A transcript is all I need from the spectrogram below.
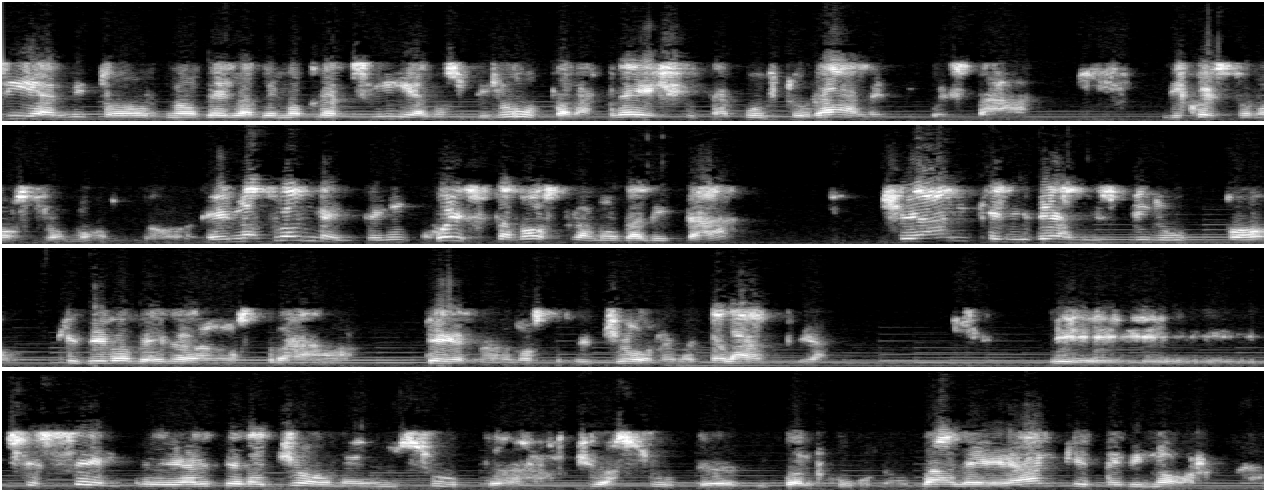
sia il ritorno della democrazia, lo sviluppo, la crescita culturale di, questa, di questo nostro mondo. E naturalmente in questa vostra modalità c'è anche l'idea di sviluppo che deve avere la nostra terra, la nostra regione, la Calabria. E c'è sempre, avete ragione, un sud più a sud di qualcuno, vale anche per il nord.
